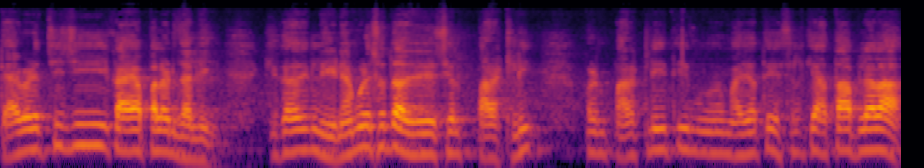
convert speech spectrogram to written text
त्यावेळेची जी कायापालट झाली की कदाचित लिहिण्यामुळे सुद्धा झाली असेल पार्टली पण पार्टली ती माझ्यातही माझ्यात असेल की आता आपल्याला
